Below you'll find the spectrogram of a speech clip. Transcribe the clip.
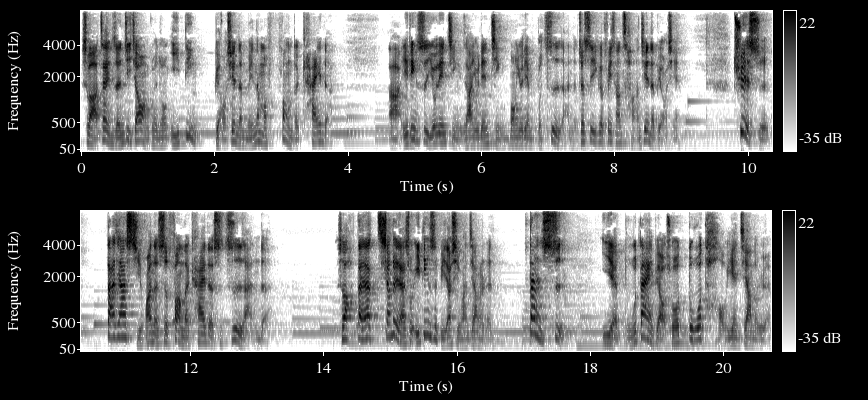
是吧？在人际交往过程中，一定表现的没那么放得开的。啊，一定是有点紧张，有点紧绷，有点不自然的，这是一个非常常见的表现。确实，大家喜欢的是放得开的，是自然的，是吧？大家相对来说一定是比较喜欢这样的人，但是也不代表说多讨厌这样的人，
